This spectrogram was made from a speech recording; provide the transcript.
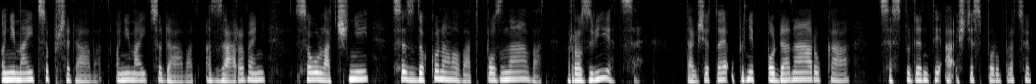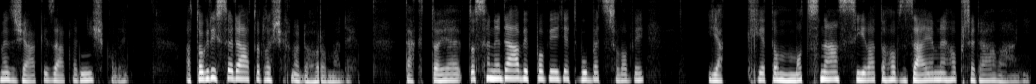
Oni mají co předávat, oni mají co dávat a zároveň jsou lační se zdokonalovat, poznávat, rozvíjet se. Takže to je úplně podaná ruka se studenty a ještě spolupracujeme s žáky základní školy. A to, když se dá tohle všechno dohromady, tak to, je, to se nedá vypovědět vůbec slovy, jak je to mocná síla toho vzájemného předávání.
